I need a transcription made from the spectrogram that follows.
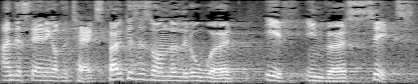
understanding of the text focuses on the little word if in verse 6.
